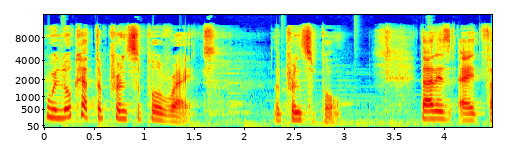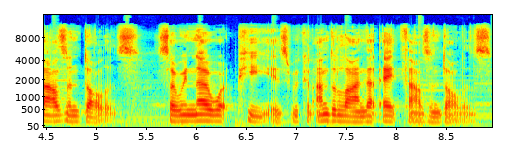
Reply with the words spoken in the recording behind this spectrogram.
We look at the principal rate. The principal. That is $8,000. So we know what P is. We can underline that $8,000.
